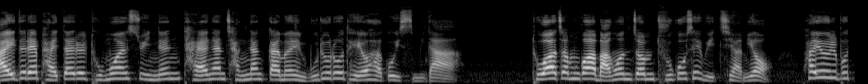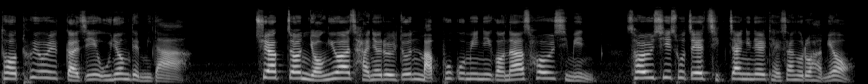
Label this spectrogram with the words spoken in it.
아이들의 발달을 도모할 수 있는 다양한 장난감을 무료로 대여하고 있습니다. 도화점과 망원점 두 곳에 위치하며 화요일부터 토요일까지 운영됩니다. 취약 전 영유아 자녀를 둔 마포구민이거나 서울시민, 서울시 소재 직장인을 대상으로 하며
